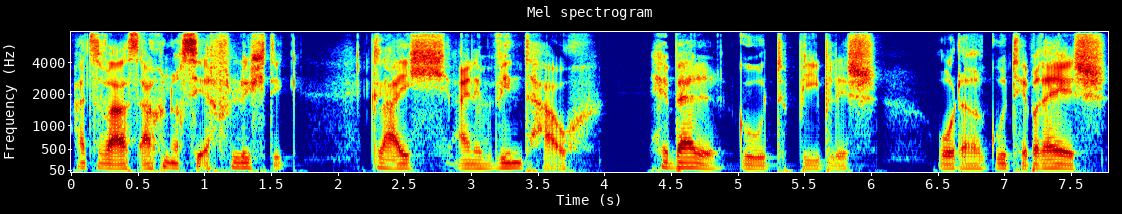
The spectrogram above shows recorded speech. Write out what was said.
Also war es auch noch sehr flüchtig. Gleich einem Windhauch. Hebel gut biblisch oder gut hebräisch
